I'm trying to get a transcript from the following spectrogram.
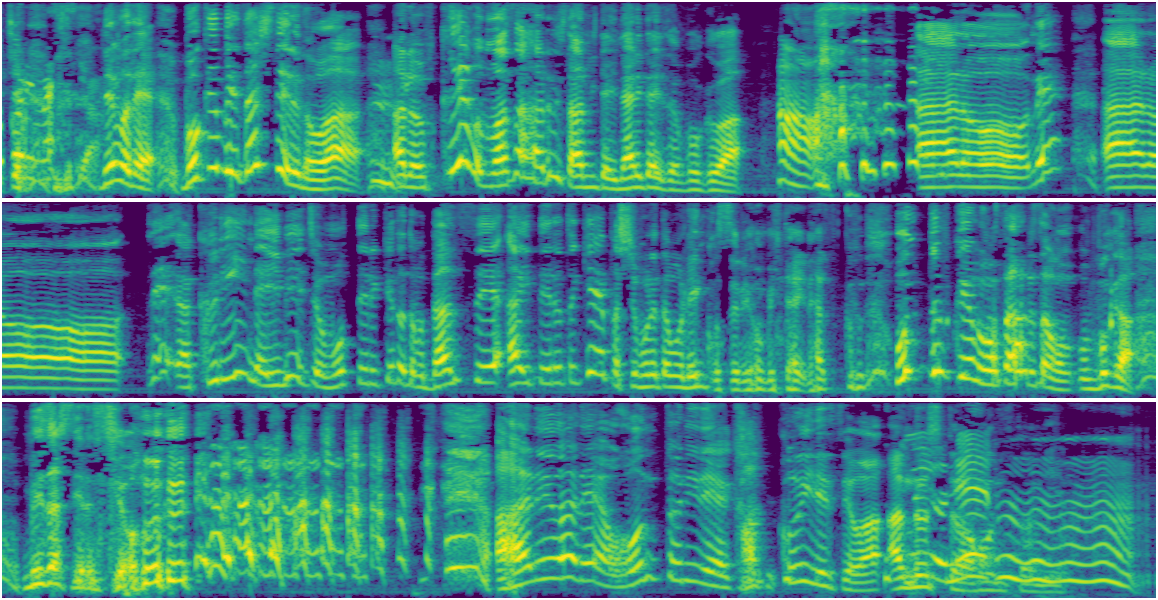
怒りますよ。でもね、僕目指してるのは、うんあの、福山雅治さんみたいになりたいんですよ、僕は。ああ。あのね、あのね、クリーンなイメージを持ってるけど、でも男性相手の時はやっぱ下ネタも連呼するよみたいな。本当福山雅治さんを僕は目指してるんですよ。あれはね、本当にね、かっこいいですよ、あの人は。本当に。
